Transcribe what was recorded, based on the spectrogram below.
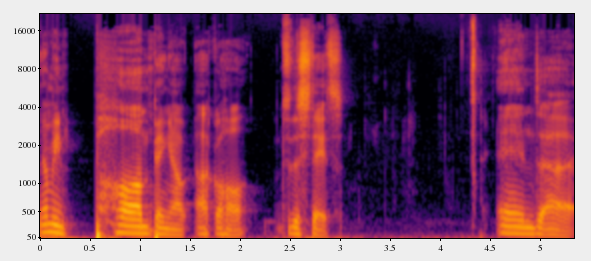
I mean, pumping out alcohol to the states. And uh,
